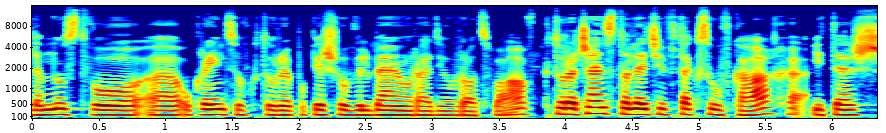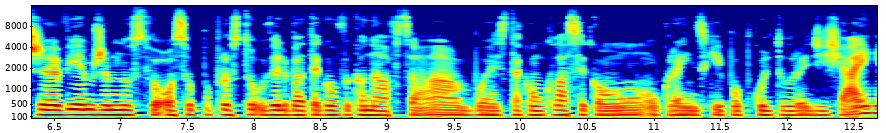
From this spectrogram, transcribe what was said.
dla mnóstwo e, Ukraińców, które po pierwsze uwielbiają Radio Wrocław, które często leci w taksówkach i też e, wiem, że mnóstwo osób po prostu uwielbia tego wykonawca, bo jest taką klasyką ukraińskiej popkultury dzisiaj.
